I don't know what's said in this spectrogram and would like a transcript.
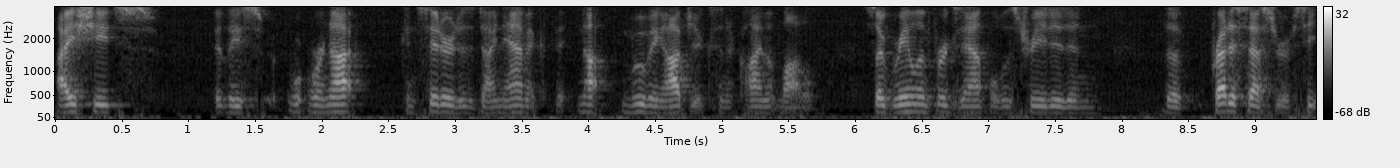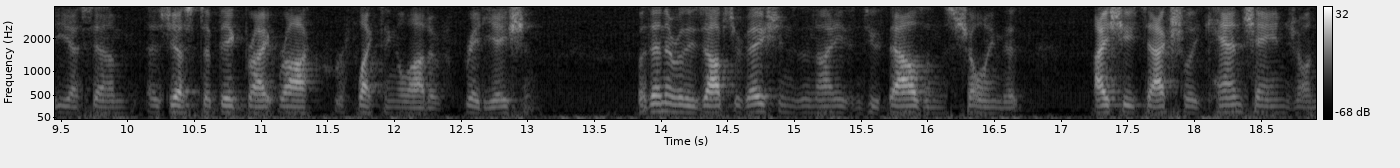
ice sheets, at least, were not considered as dynamic, not moving objects in a climate model. So Greenland, for example, was treated in the predecessor of CESM as just a big bright rock reflecting a lot of radiation. But then there were these observations in the 90s and 2000s showing that ice sheets actually can change on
